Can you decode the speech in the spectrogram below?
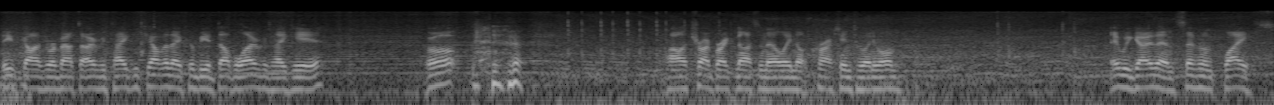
These guys are about to overtake each other, there could be a double overtake here. Oh! I'll try brake nice and early, not crash into anyone. There we go then, 7th place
